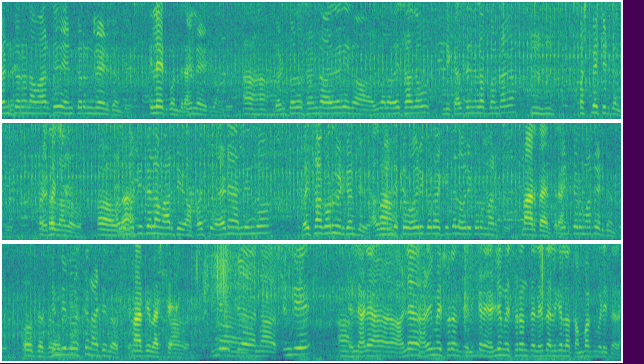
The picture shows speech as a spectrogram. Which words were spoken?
ಗಂಡು ಕರು ನಾವು ಮಾರ್ತೀವಿ ಹೆಣ್ಣು ಕರು ಇಲ್ಲೇ ಇಟ್ಕೊಂತೀವಿ. ಇಲ್ಲೇ ಇಟ್ಕೊಂತೀರಾ? ಇಲ್ಲೇ ಇಟ್ಕೊಂತೀವಿ. ಹಾಂ ಹಾಂ ಗಂಡು ಕರು ಸಣ್ಣ ಆದಾಗ ಈಗ ಇವೆಲ್ಲ ವಯಸ್ಸಾದವು ಇಲ್ಲಿ ಕೆಲಸ ನಿಲ್ಲಕ್ಕೆ ಬಂದಾಗ ಫಸ್ಟ್ ಬೇಚ್ ಇಟ್ಕೊಂತೀವಿ. ಫಸ್ಟ್ ಆದವು. ಹಾಂ ಅದು ಮತ್ತಿದ್ದೆಲ್ಲ ಮಾರ್ತೀವಿ. ಫಸ್ಟ್ ಎರಡನೇ ಅಲ್ಲಿಂದ ವಯಸ್ಸಾಗೋರ್ಗು ಇಟ್ಕೊಂತೀವಿ ಅದು ಒಂದೇ ಕರು ಹೋರಿ ಕರು ಹಾಕಿದ್ದಲ್ಲ ಹೋರಿಕರು ಮಾರ್ತೀವಿ. ಮಾರ್ತಾ ಇರ್ತಾರೆ? ಎಂಟು ಕರು ಮಾತ್ರ ಇಟ್ಕೊಂತೀವಿ ಓಕೆ ಸರ್ ಸಿಂಧಿಲೂ ಅಷ್ಟೇ ನಾಟಿಲು ಅಷ್ಟೇ. ನಾಟಿಲ್ಲ ಅಷ್ಟೇ. ಇಲ್ಲಿ ಸ- ನಾ- ಸಿಂಧಿ ಇಲ್ಲಿ ಹಳೆ ಹಳೆ ಹಳೆ ಮೈಸೂರು ಅಂತ ಈ ಕಡೆ ಹಳ್ಳಿ ಮೈಸೂರು ಅಂತ ಇದೆ ಅಲ್ಲಿಗೆಲ್ಲ ತಂಬಾಕು ಬೆಳಿತಾರೆ.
